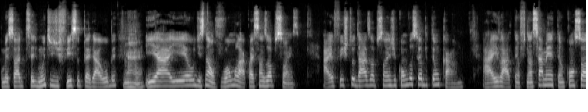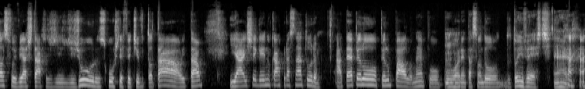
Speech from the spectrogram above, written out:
começou a ser muito difícil pegar Uber. Uhum. E aí eu disse: não, vamos lá, quais são as opções? Aí eu fui estudar as opções de como você obter um carro. Aí lá tem o financiamento, tem o consórcio, fui ver as taxas de, de juros, custo efetivo total e tal. E aí cheguei no carro por assinatura. Até pelo, pelo Paulo, né? Por, por uhum. orientação do, do Tô Invest. Uhum.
